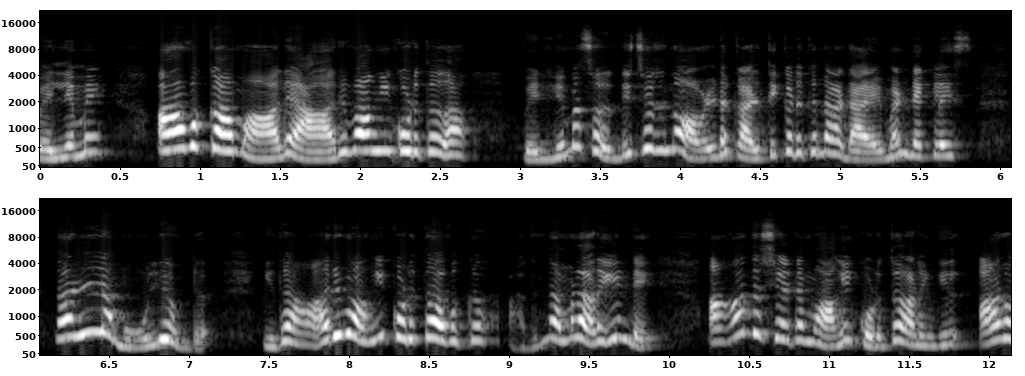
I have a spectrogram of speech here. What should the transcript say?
വല്യമ്മേ അവക്ക് ആ മാല ആര് വാങ്ങിക്കൊടുത്തതാ? വല്യമ്മ ശ്രദ്ധിച്ചിരുന്നു അവളുടെ കഴുത്തി കിടക്കുന്ന ആ ഡയമണ്ട് നെക്ലേസ് നല്ല മൂല്യമുണ്ട്. ഇത് ആര് വാങ്ങിക്കൊടുത്ത അവക്ക്? അത് നമ്മൾ അറിയണ്ടേ. ആദർശേട്ടൻ വാങ്ങിക്കൊടുത്താണെങ്കിൽ അത്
